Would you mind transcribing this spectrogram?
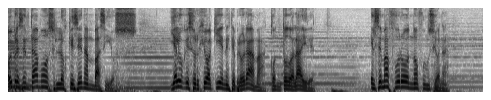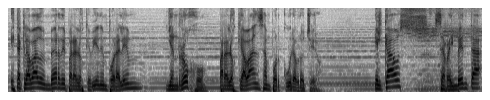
Hoy presentamos Los que llenan vacíos. Y algo que surgió aquí en este programa, con todo al aire. El semáforo no funciona. Está clavado en verde para los que vienen por Alem y en rojo para los que avanzan por Cura Brochero. El caos se reinventa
